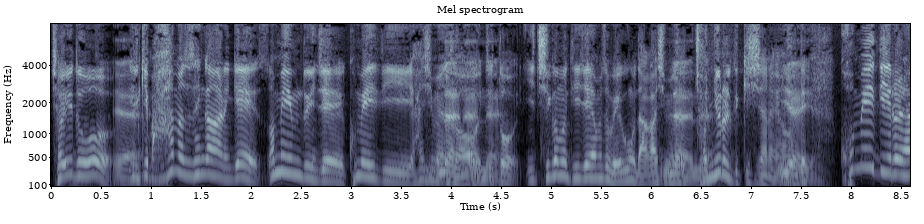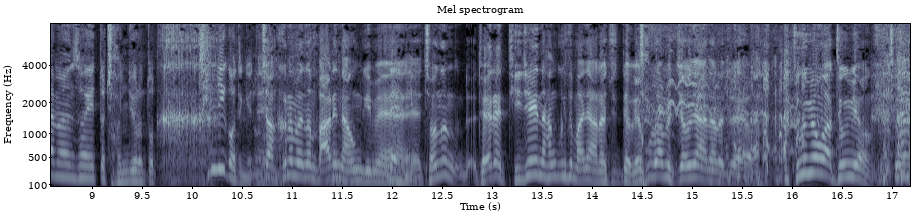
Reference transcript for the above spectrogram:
저희도 예. 이렇게 막 하면서 생각하는 게 선배님도 이제 코미디 하시면서 네, 네, 네. 이제 또이 지금은 DJ 하면서 외국 나가시면서 네, 네. 전율을 느끼시잖아요. 예, 근데 예. 코미디를 하면서의 또 전율은 또 틀리거든요. 또. 자, 그러면은 말이 나온 김에 네네. 저는 되레 DJ는 한국에서 많이 알아줄 때 외국 가면 전혀 안 알아줘요. 두 명 와, 두 명. 두 명.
